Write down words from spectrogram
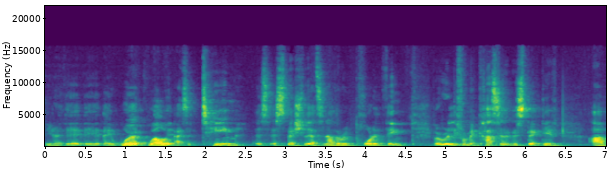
you know they they they work well as a team, especially that's another important thing. But really, from a customer perspective, um,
